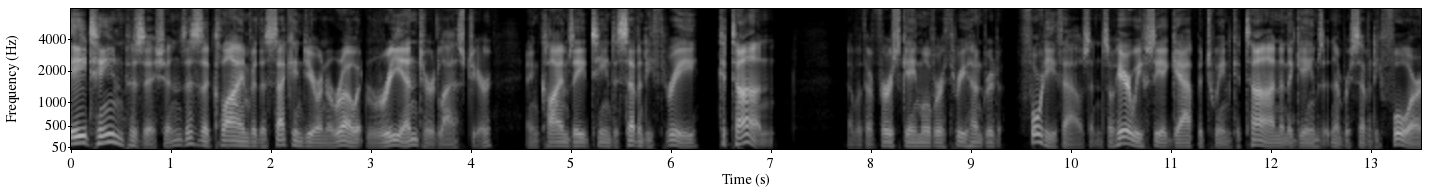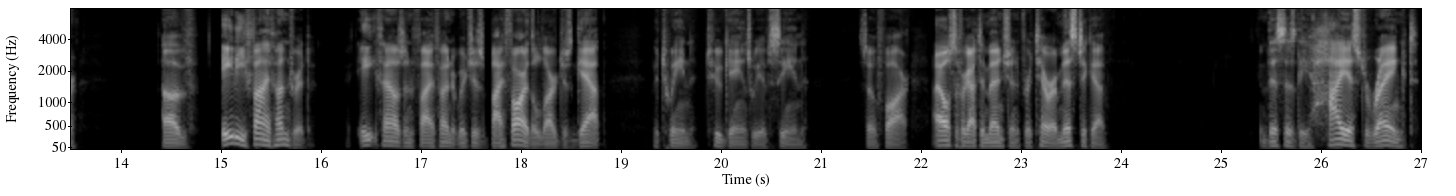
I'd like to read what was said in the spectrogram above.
18 positions. This is a climb for the second year in a row. It re entered last year and climbs 18 to 73. Catan. With our first game over 340,000. So here we see a gap between Catan and the games at number 74 of 8,500, 8,500, which is by far the largest gap between two games we have seen so far. I also forgot to mention for Terra Mystica, this is the highest ranked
